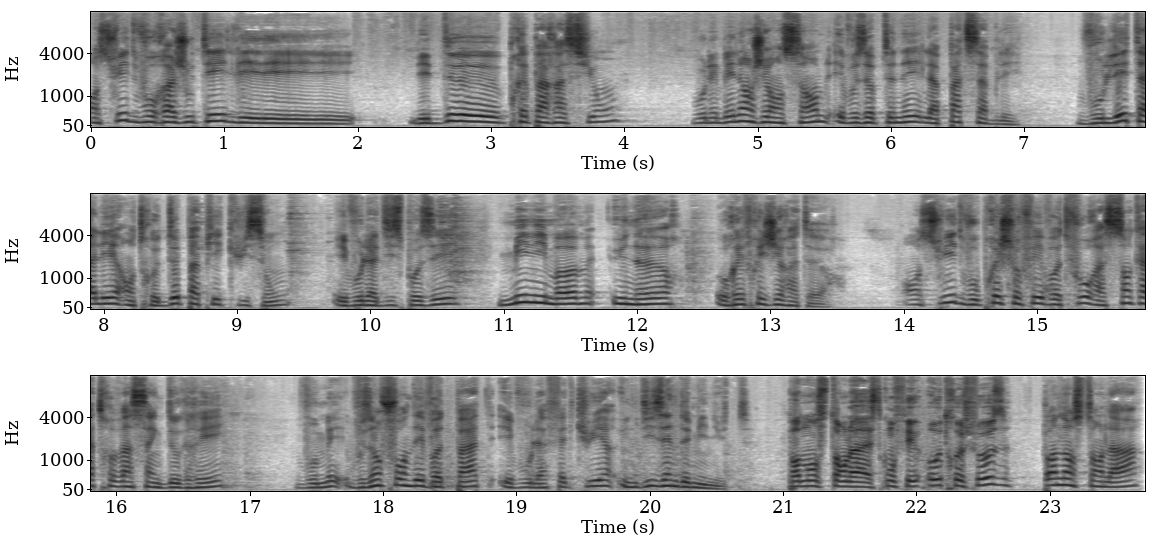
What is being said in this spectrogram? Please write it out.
Ensuite, vous rajoutez les, deux préparations, vous les mélangez ensemble et vous obtenez la pâte sablée. Vous l'étalez entre deux papiers cuisson et vous la disposez minimum une heure au réfrigérateur. Ensuite, vous préchauffez votre four à 185 degrés, vous enfournez votre pâte et vous la faites cuire une dizaine de minutes. Pendant ce temps-là, est-ce qu'on fait autre chose? Pendant ce temps-là,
